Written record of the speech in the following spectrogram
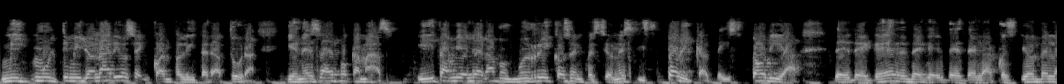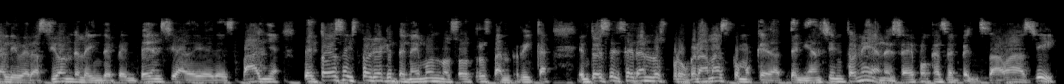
multimillonarios en cuanto a literatura. Y en esa época más. Y también éramos muy ricos en cuestiones históricas, de historia, de, de, de, la cuestión de la liberación, de la independencia de, España, de toda esa historia que tenemos nosotros tan rica. Entonces eran los programas como que tenían sintonía. En esa época se pensaba así.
